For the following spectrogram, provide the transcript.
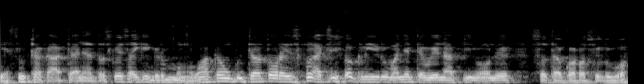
ya sudah keadaannya. Terus gue saiki gremeng, wah kamu pidato ra iso ngaji yo keliru manya dewe Nabi ngono ya, sedekah Rasulullah.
